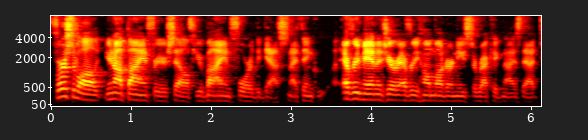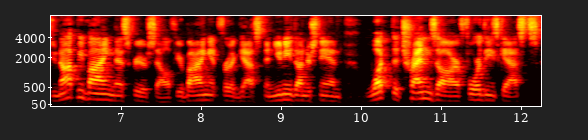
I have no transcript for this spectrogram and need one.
First of all, you're not buying for yourself, you're buying for the guests. And I think every manager, every homeowner needs to recognize that. Do not be buying this for yourself. You're buying it for a guest, and you need to understand what the trends are for these guests.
